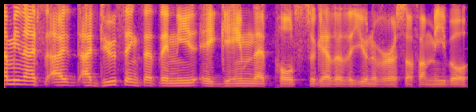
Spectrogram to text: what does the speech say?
I mean, I, th- I I do think that they need a game that pulls together the universe of Amiibo,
